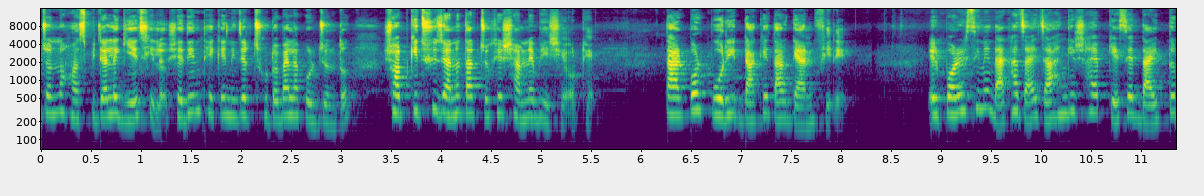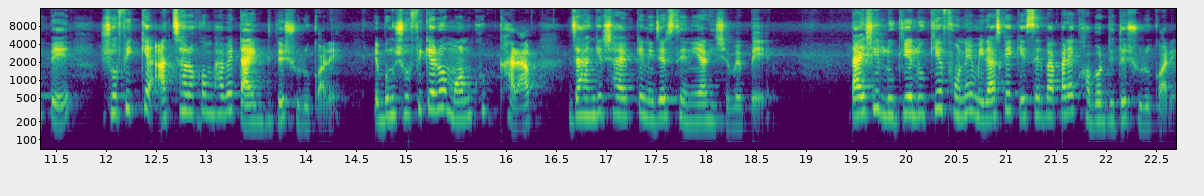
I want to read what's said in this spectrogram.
জন্য হসপিটালে গিয়েছিল, সেদিন থেকে নিজের ছোটোবেলা পর্যন্ত সব কিছুই যেন তার চোখের সামনে ভেসে ওঠে। তারপর পরীর ডাকে তার জ্ঞান ফিরে। এর পরের সিনে দেখা যায় জাহাঙ্গীর সাহেব কেসের দায়িত্ব পেয়ে শফিককে আচ্ছা রকমভাবে টাইট দিতে শুরু করে এবং শফিকেরও মন খুব খারাপ জাহাঙ্গীর সাহেবকে নিজের সিনিয়র হিসেবে পেয়ে। তাই সে লুকিয়ে লুকিয়ে ফোনে মিরাজকে কেসের ব্যাপারে খবর দিতে শুরু করে।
